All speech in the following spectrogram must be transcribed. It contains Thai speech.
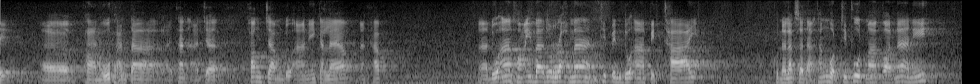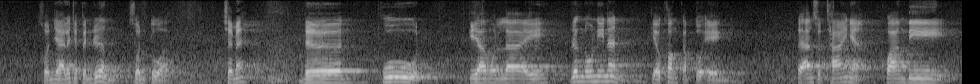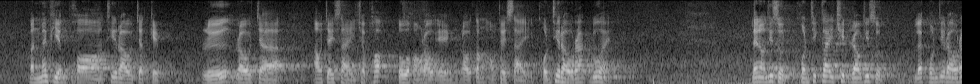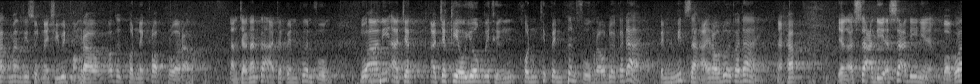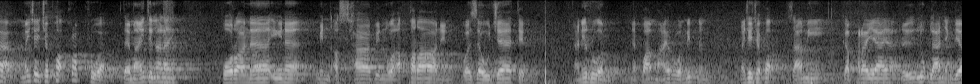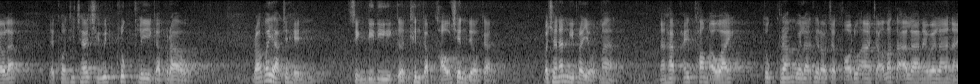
ผ่านหูผ่านตา หลายท่านอาจจะท่องจำดูอานี้กันแล้วนะครับดูอาของอิบาดุลรห์มานที่เป็นดูอาปิดท้าย คุณลักษณะทั้งหมดที่พูดมาก่อนหน้านี้ ส่วนใหญ่แล้วจะเป็นเรื่องส่วนตัว ใช่ไหมเดิน พูดกิยามุลไลเรื่องโน้นนี่นั่นเกี่ยวข้องกับตัวเอง แต่อันสุดท้ายเนี่ยความดีมันไม่เพียงพอที่เราจะเก็บ หรือเราจะเอาใจใส่เฉพาะตัวของเราเอง เราต้องเอาใจใส่คนที่เรารักด้วย และนอนที่สุดคนที่ใกล้ชิดเราที่สุด และคนที่เรารักมากที่สุดในชีวิตของเรา ก็คือคนในครอบครัวเรา หลังจากนั้นก็อาจจะเป็นเพื่อนฝูงดูอานี้อาจจะอาจจะเกี่ยวโยงไปถึงคนที่เป็นเพื่อนฝูงเราด้วยก็ได้ เป็นมิตรสหายเราด้วยก็ได้นะครับ อย่างอัสซาดีอัสซาดีเนี่ยบอกว่าไม่ใช่เฉพาะครอบครัว แต่หมายถึงอะไรกรานาอินะมินอัศฮาบินวะอักรานวะซาวจาตินอันนี้รวมนะความหมายรวมนิดนึง ไม่ใช่เฉพาะสามีกับภรรยาหรือลูกหลานอย่างเดียวละแต่คนที่ใช้ชีวิตคลุกคลีกับเรา เราก็อยากจะเห็นสิ่งดีๆ เกิดขึ้นกับเขาเช่นเดียวกัน เพราะฉะนั้นมีประโยชน์มากนะครับ ให้ท่องเอาไว้ทุกครั้งเวลาที่เราจะขอดุอาจากอัลลอฮฺตะอาลาในเวลาไหน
